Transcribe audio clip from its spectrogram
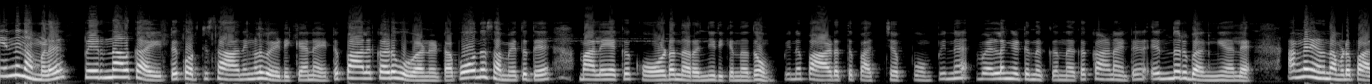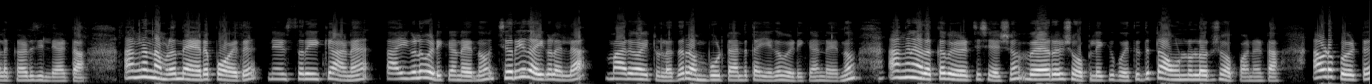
ഇന്ന് നമ്മൾ പെരുന്നാൾക്കായിട്ട് കുറച്ച് സാധനങ്ങൾ മേടിക്കാനായിട്ട് പാലക്കാട് പോവാണ് കേട്ടോ. പോകുന്ന സമയത്ത് ഇതേ മലയൊക്കെ കോട നിറഞ്ഞിരിക്കുന്നതും പിന്നെ പാടത്ത് പച്ചപ്പും പിന്നെ വെള്ളം കെട്ടി നിൽക്കുന്നതൊക്കെ കാണാനായിട്ട് എന്തൊരു ഭംഗിയല്ലേ അങ്ങനെയാണ് നമ്മുടെ പാലക്കാട് ജില്ല കേട്ടോ. അങ്ങനെ നമ്മൾ നേരെ പോയത് നഴ്സറിക്കാണ്. തൈകൾ മേടിക്കാണ്ടായിരുന്നു. ചെറിയ തൈകളല്ല മരമായിട്ടുള്ളത്. റംബൂട്ടാന്റെ തൈയൊക്കെ മേടിക്കാണ്ടായിരുന്നു. അങ്ങനെ അതൊക്കെ മേടിച്ച ശേഷം വേറൊരു ഷോപ്പിലേക്ക് പോയിട്ട് ഇത് ടൗണിലുള്ള ഒരു ഷോപ്പാണ് കേട്ടോ. അവിടെ പോയിട്ട്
